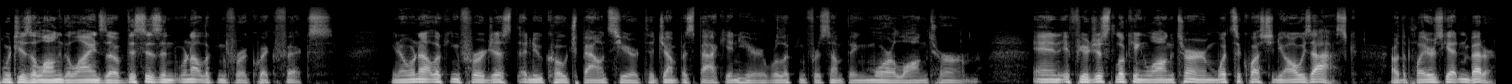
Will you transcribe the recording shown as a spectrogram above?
which is along the lines of, "This isn't. We're not looking for a quick fix." You know, we're not looking for just a new coach bounce here to jump us back in here. We're looking for something more long term. And if you're just looking long term, what's the question you always ask? Are the players getting better?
